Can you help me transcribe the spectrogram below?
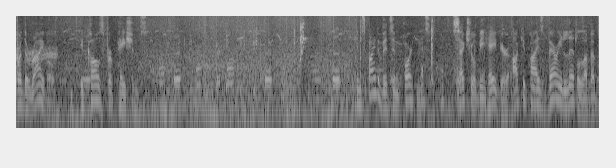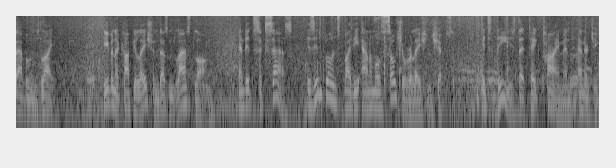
For the rival, it calls for patience. In spite of its importance, sexual behavior occupies very little of a baboon's life. Even a copulation doesn't last long, and its success is influenced by the animal's social relationships. It's these that take time and energy.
